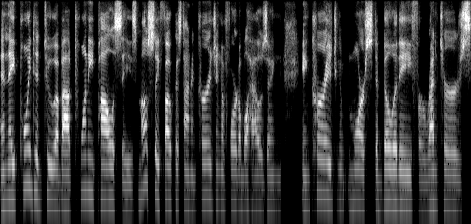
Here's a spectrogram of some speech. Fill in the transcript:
And they pointed to about 20 policies, mostly focused on encouraging affordable housing, encouraging more stability for renters.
